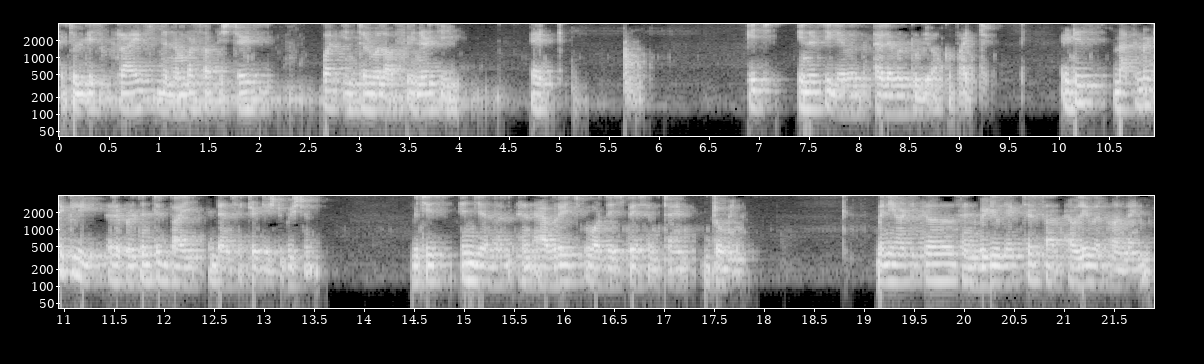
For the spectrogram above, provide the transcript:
actually describes the numbers of states per interval of energy at each energy level available to be occupied. It is mathematically represented by density distribution which is in general an average over the space and time domain Many articles and video lectures are available online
